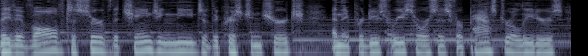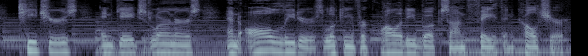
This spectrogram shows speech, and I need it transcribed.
They've evolved to serve the changing needs of the Christian church, and they produce resources for pastoral leaders, teachers, engaged learners, and all leaders looking for quality books on faith and culture.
